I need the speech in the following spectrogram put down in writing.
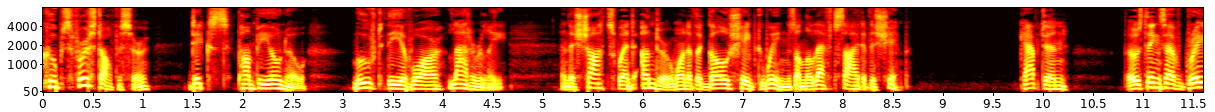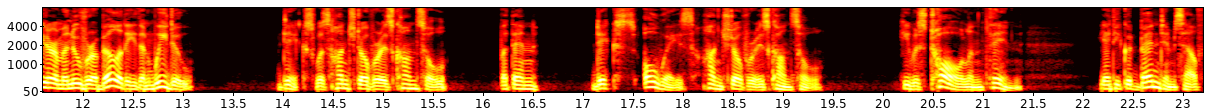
Coop's first officer, Dix Pompiono, moved the Ivoire laterally, and the shots went under one of the gull shaped wings on the left side of the ship. Captain, those things have greater maneuverability than we do. Dix was hunched over his console, but then Dix always hunched over his console. He was tall and thin, yet he could bend himself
